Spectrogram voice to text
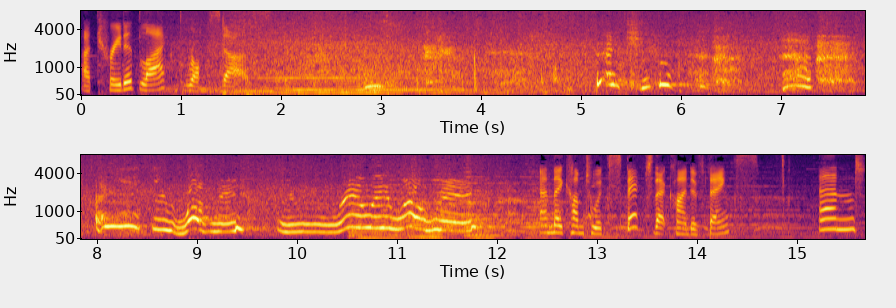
are treated like rock stars. Thank you. You love me. And they come to expect that kind of thanks and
